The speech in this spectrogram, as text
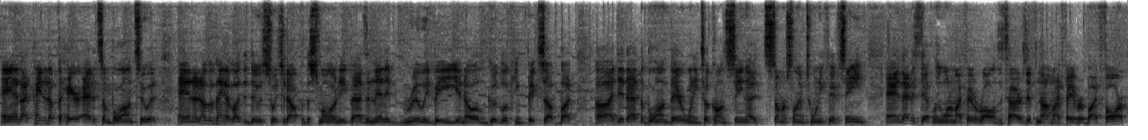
and I painted up the hair, added some blonde to it, and another thing I'd like to do is switch it out for the smaller knee pads, and then it'd really be, you know, a good looking fix-up, but uh, I did add the blonde there when he took on Cena at SummerSlam 2015, and that is definitely one of my favorite Rollins attires, if not my favorite by far.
